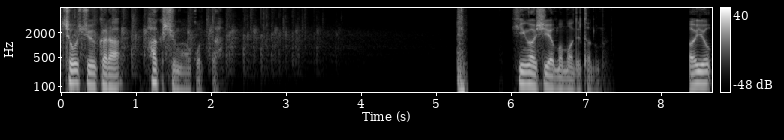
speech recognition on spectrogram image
聴衆から拍手が起こった。東山まで頼む。はいよ。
